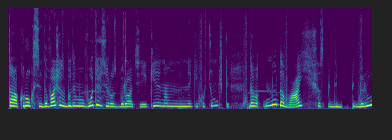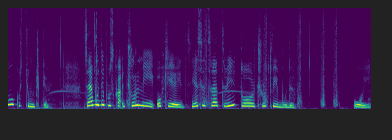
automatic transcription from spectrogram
Так, Роксі, давай зараз будемо в одязі розбиратися, які нам які костюмчики. Давай, ну давай, зараз під, підберу костюмчики. Це буде пускай чур мій, окей. Якщо це твій, то чур твій буде. Ой,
